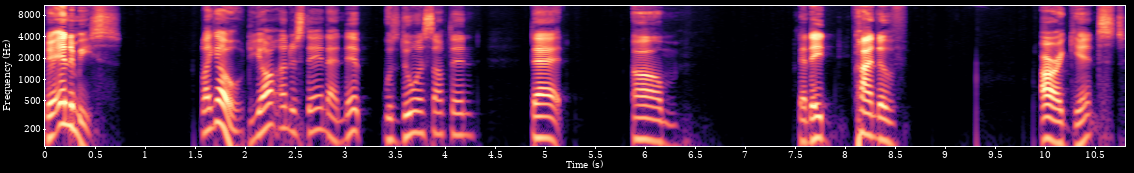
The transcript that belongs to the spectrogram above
They're enemies." Like, yo, do y'all understand that Nip was doing something that, um, that they kind of are against?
